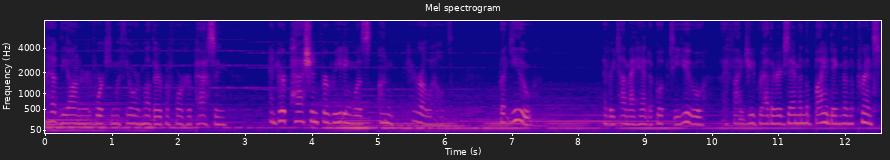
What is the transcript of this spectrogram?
I had the honor of working with your mother before her passing, and her passion for reading was unparalleled. But you, every time I hand a book to you, I find you'd rather examine the binding than the print.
